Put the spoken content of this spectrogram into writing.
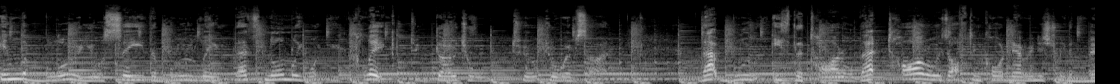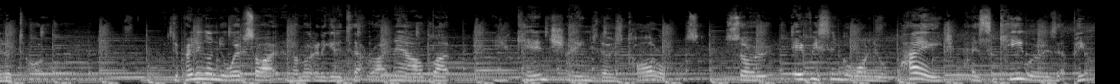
in the blue, you'll see the blue link. That's normally what you click to go to, to, to a website. That blue is the title. That title is often called in our industry the meta title. Depending on your website, and I'm not going to get into that right now, but you can change those titles. So every single one on your page has keywords that people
